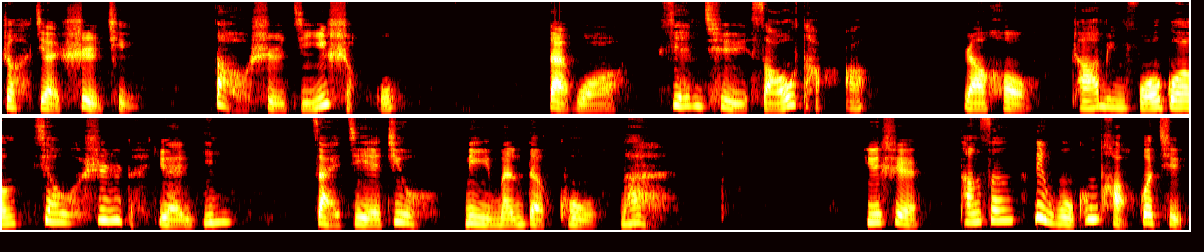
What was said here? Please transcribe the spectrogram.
这件事情倒是棘手，待我……”先去扫塔，然后查明佛光消失的原因，再解救你们的苦难。于是，唐僧令悟空跑过去，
